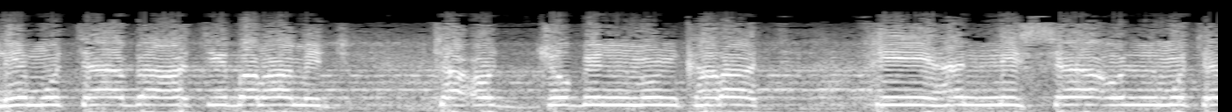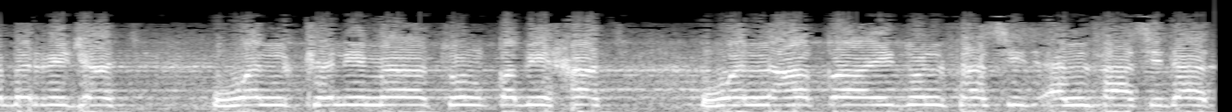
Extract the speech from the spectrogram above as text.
لمتابعة برامج تعج بالمنكرات. فيها النساء المتبرجات. والكلمات القبيحات والعقائد الفاسد الفاسدات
